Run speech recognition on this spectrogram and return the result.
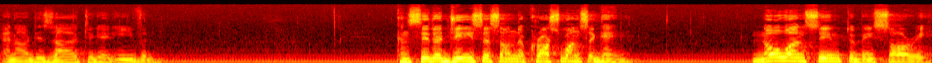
and our desire to get even. Consider Jesus on the cross once again. No one seemed to be sorry.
